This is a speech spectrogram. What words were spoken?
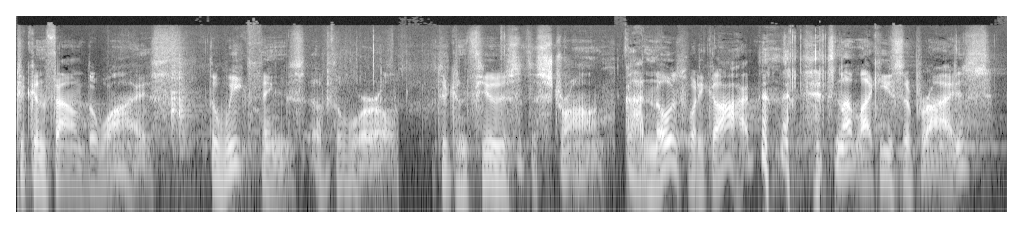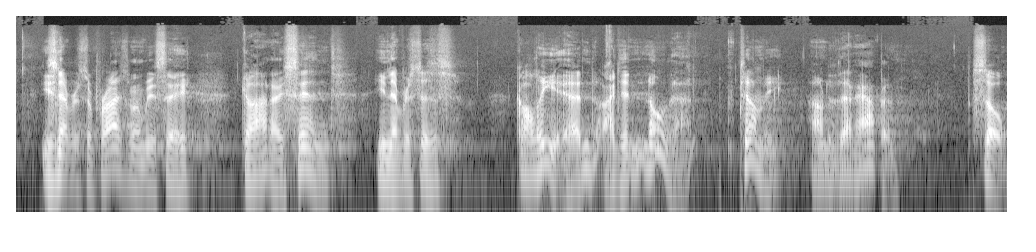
to confound the wise, the weak things of the world, to confuse the strong. God knows what he got. it's not like he's surprised. He's never surprised when we say, God, I sinned. He never says, Golly, Ed, I didn't know that. Tell me, how did that happen? So,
